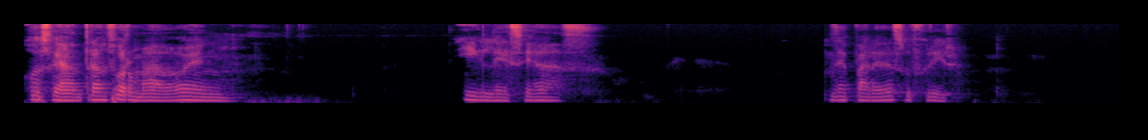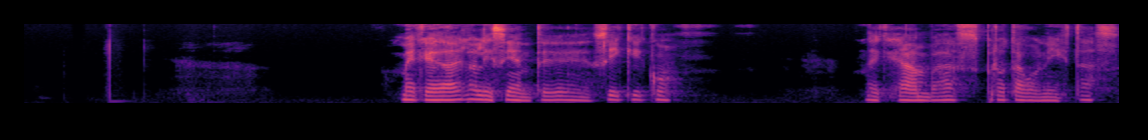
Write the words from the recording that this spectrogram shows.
o se han transformado en iglesias de pared de sufrir. Me queda el aliciente psíquico de que ambas protagonistas,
